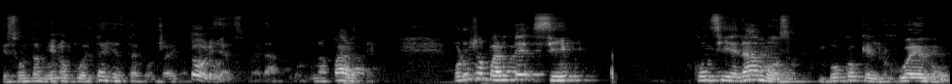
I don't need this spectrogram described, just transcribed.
que son también opuestas y hasta contradictorias, ¿verdad? Por una parte. Por otra parte, sí, consideramos un poco que el juego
